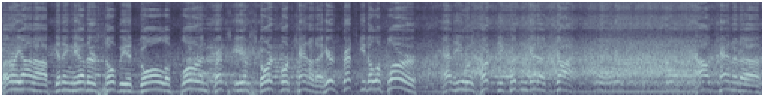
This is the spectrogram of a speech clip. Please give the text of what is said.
Larionov getting the other Soviet goal. Lafleur and Gretzky have scored for Canada. Here's Gretzky to Lafleur, and he was hooked. He couldn't get a shot. Now Canada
